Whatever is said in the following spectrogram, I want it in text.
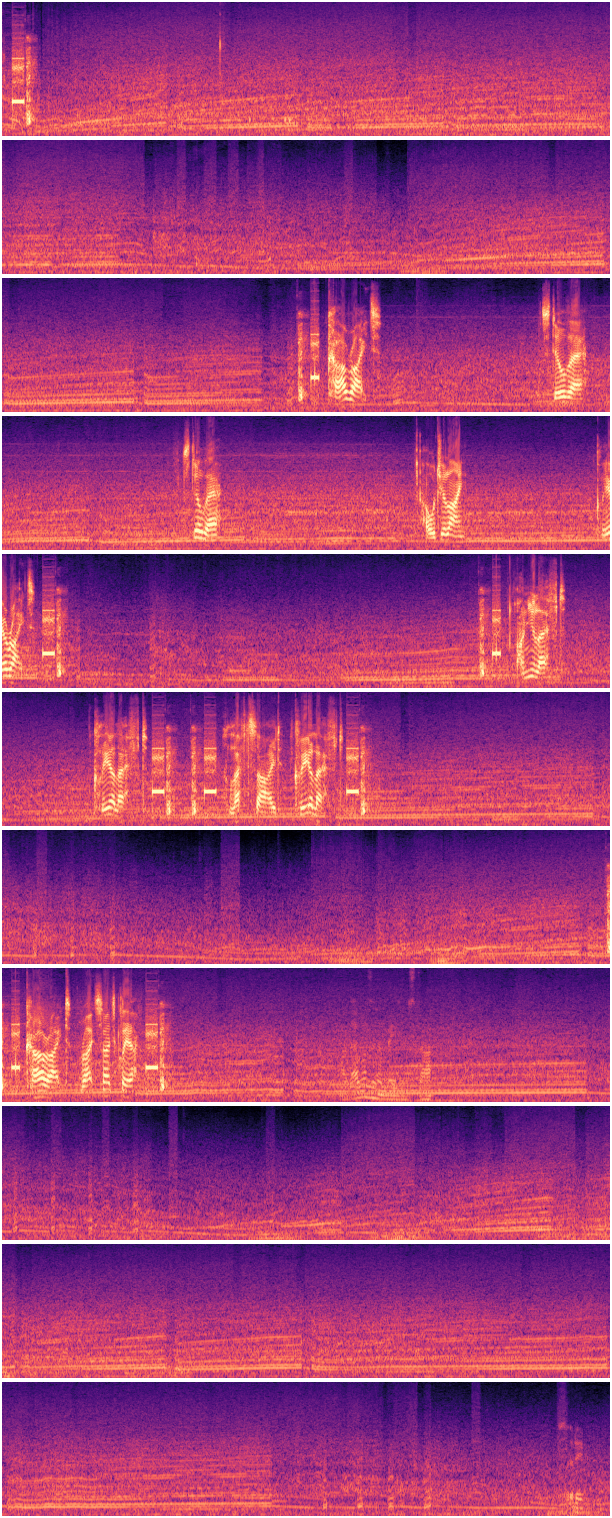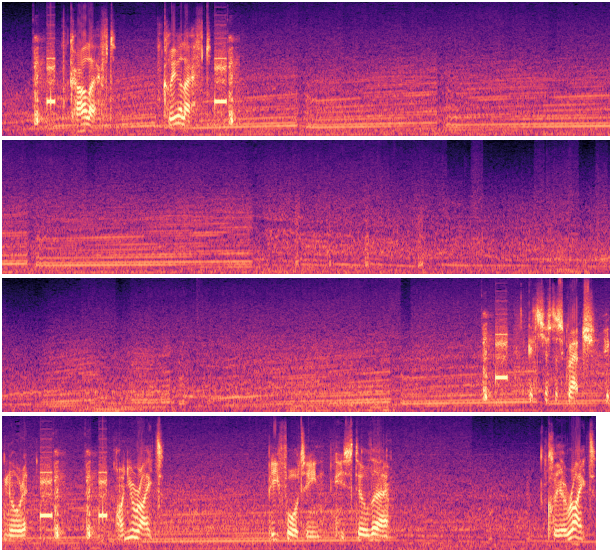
Car right. Still there. Still there. Hold your line. Clear right. On your left. Clear left. Left side. Clear left. Car right. Right side's clear. Oh, that was an amazing stop. Sorry. Car left. Clear left. It's just a scratch. Ignore it. On your right. P14. He's still there. Clear right.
